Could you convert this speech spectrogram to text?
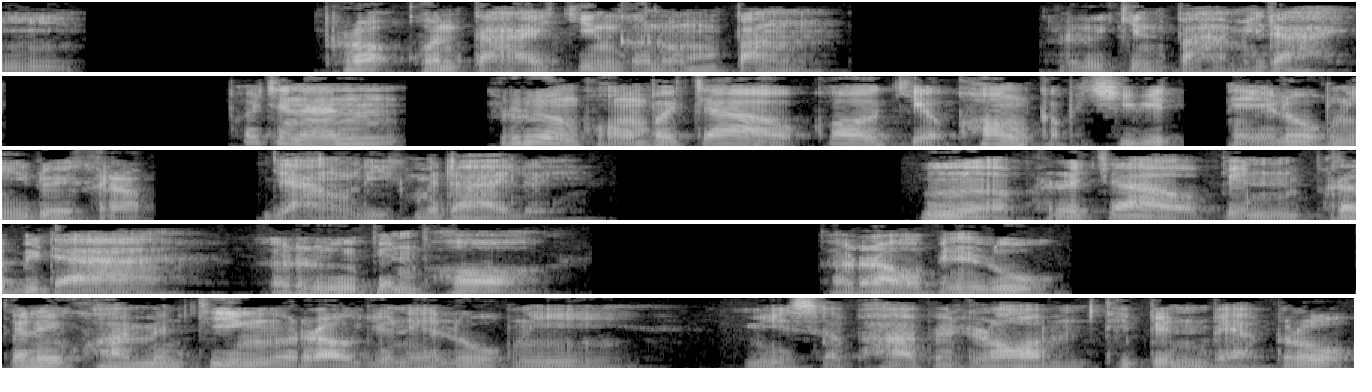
นี้ เพราะคนตายกินขนมปัง หรือกินป่าไม่ได้ เพราะฉะนั้น เรื่องของพระเจ้าก็เกี่ยวข้องกับชีวิตในโลกนี้ด้วยครับ อย่างหลีกไม่ได้เลย เมื่อพระเจ้าเป็นพระบิดาหรือเป็นพ่อ เราเป็นลูก แต่ในความเป็นจริงเราอยู่ในโลกนี้ มีสภาพแวดล้อมที่เป็นแบบโรค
